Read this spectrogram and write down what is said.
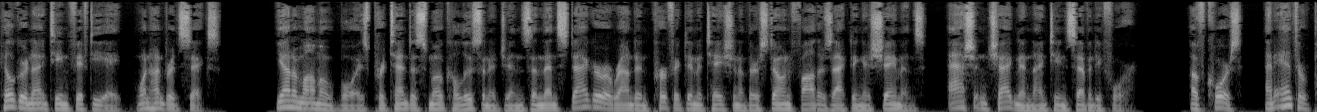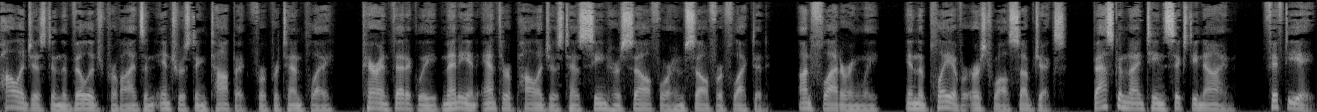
Hilger 1958, 106. Yanomamo boys pretend to smoke hallucinogens and then stagger around in perfect imitation of their stone fathers acting as shamans. Ashen Chagnon 1974. Of course, an anthropologist in the village provides an interesting topic for pretend play. Parenthetically, many an anthropologist has seen herself or himself reflected, unflatteringly, in the play of erstwhile subjects, Bascom 1969, 58.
